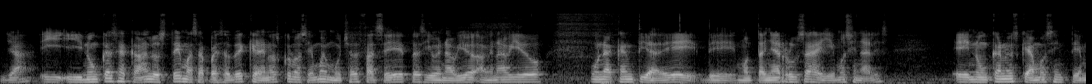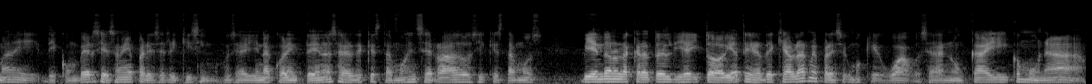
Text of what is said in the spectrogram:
¿Ya? Y, nunca se acaban los temas, a pesar de que nos conocemos en muchas facetas y bueno, habido, han habido una cantidad de, montañas rusas ahí emocionales, eh, nunca nos quedamos sin tema de, de conversa y eso me parece riquísimo. O sea, y en la cuarentena saber de que estamos encerrados y que estamos viéndonos la cara todo el día y todavía tener de qué hablar me parece como que wow, o sea, nunca hay como una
